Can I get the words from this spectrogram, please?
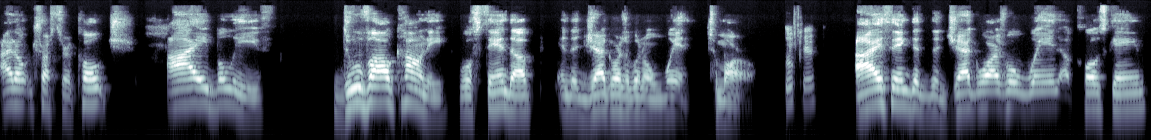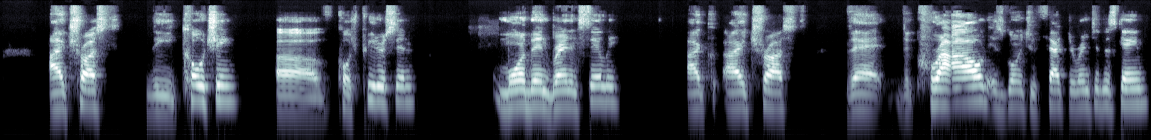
I don't trust their coach. I believe Duval County will stand up and the Jaguars are going to win tomorrow. Okay. I think that the Jaguars will win a close game. I trust the coaching of Coach Pederson more than Brandon Staley. I I trust that the crowd is going to factor into this game.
